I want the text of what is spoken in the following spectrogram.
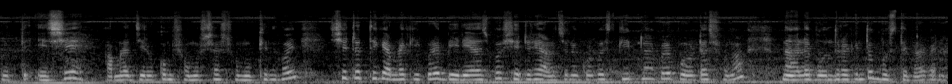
করতে এসে আমরা যেরকম সমস্যার সম্মুখীন হই, সেটার থেকে আমরা কি করে বেরিয়ে আসব সেটা নিয়ে আলোচনা করব। স্কিপ না করে পুরোটা শোনো, নাহলে বন্ধুরা কিন্তু বুঝতে পারবে না।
